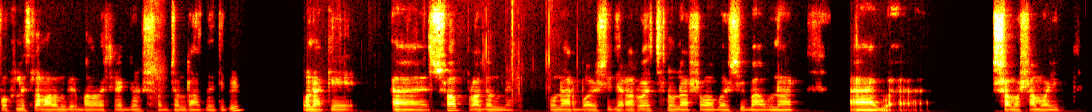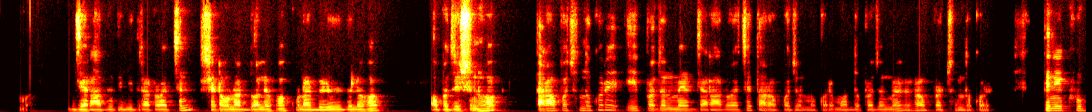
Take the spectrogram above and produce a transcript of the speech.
ফখরুল ইসলাম আলমগীর বাংলাদেশের একজন সজ্জন রাজনীতিবিদ। ওনাকে সব প্রজন্মে ওনার বয়সী যারা রয়েছেন ওনার সমবয়সী বা ওনার সমসাময়িক যে রাজনীতিবিদরা রয়েছেন, সেটা ওনার দলে হোক ওনার বিরোধী দলে হোক অপোজিশন হোক, তারাও পছন্দ করে, এই প্রজন্মের যারা রয়েছে, তারাও পছন্দ করে মধ্য প্রজন্মেরও পছন্দ করে। তিনি খুব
